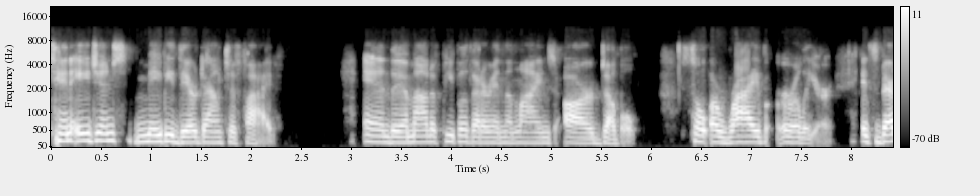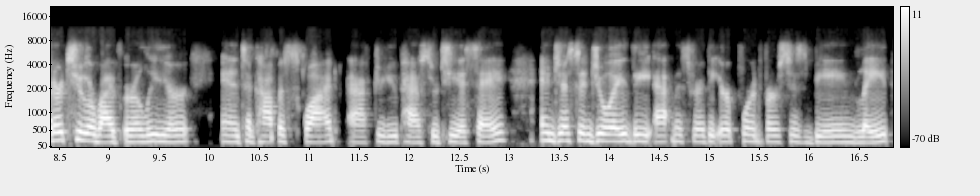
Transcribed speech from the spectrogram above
10 agents, maybe they're down to five. And the amount of people that are in the lines are double. So, arrive earlier. It's better to arrive earlier and to cop a squad after you pass through TSA and just enjoy the atmosphere of the airport versus being late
